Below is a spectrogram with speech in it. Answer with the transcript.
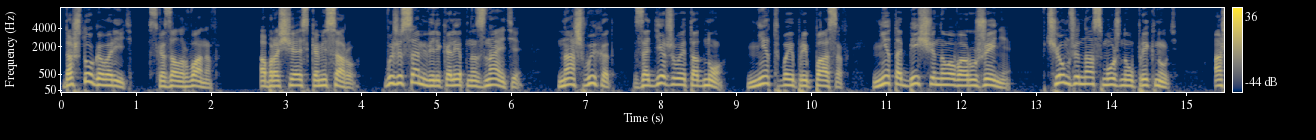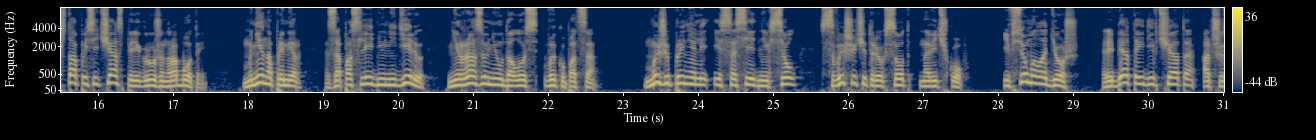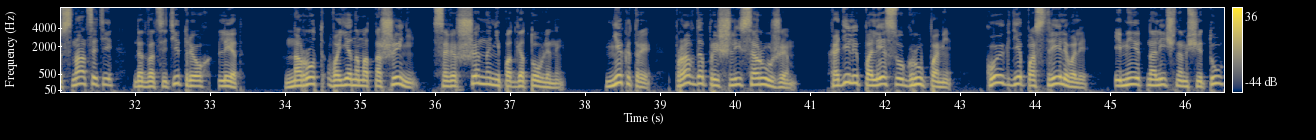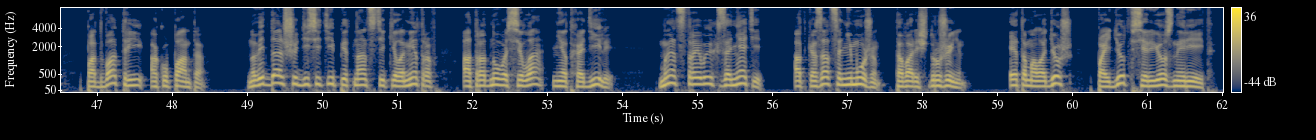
«Да что говорить», — сказал Рванов, обращаясь к комиссару, «вы же сами великолепно знаете, наш выход задерживает одно — нет боеприпасов, нет обещанного вооружения. В чем же нас можно упрекнуть? А штаб и сейчас перегружен работой. Мне, например, за последнюю неделю ни разу не удалось выкупаться. Мы же приняли из соседних сел свыше 400 новичков. И все молодежь, ребята и девчата от 16 до 23 лет. Народ в военном отношении совершенно неподготовленный. Некоторые, правда, пришли с оружием. ходили по лесу группами, кое-где постреливали, имеют на личном счету по 2-3 оккупанта. Но ведь дальше 10-15 километров от родного села не отходили. Мы от строевых занятий отказаться не можем, товарищ Дружинин. Эта молодежь пойдет в серьезный рейд.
